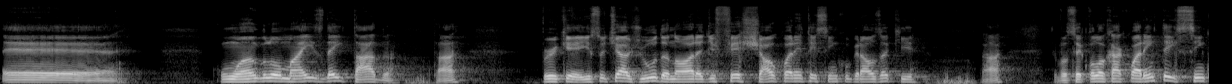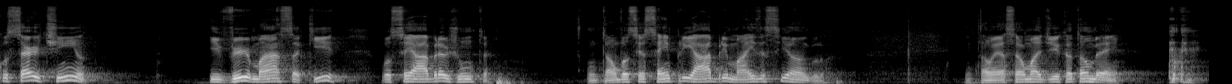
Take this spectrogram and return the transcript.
é, com um ângulo mais deitado, tá? Porque isso te ajuda na hora de fechar o 45 graus aqui, tá? Se você colocar 45 certinho e vir massa aqui, você abre a junta. Então você sempre abre mais esse ângulo. Então essa é uma dica também.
